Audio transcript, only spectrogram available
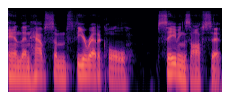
and then have some theoretical savings offset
